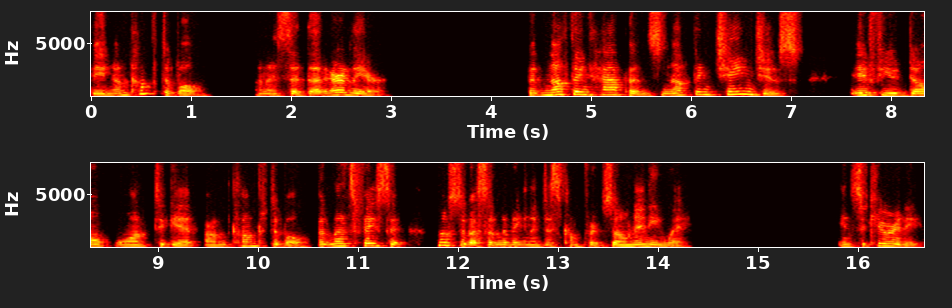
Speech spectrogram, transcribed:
being uncomfortable. And I said that earlier. But nothing happens, nothing changes if you don't want to get uncomfortable. But let's face it, most of us are living in a discomfort zone anyway. Insecurity,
